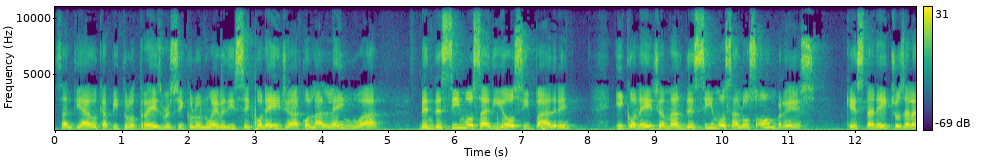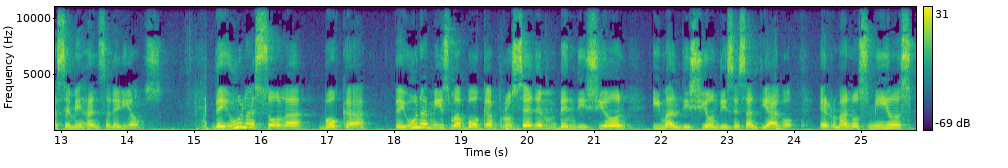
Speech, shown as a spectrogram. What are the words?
Santiago capítulo 3 versículo 9 dice, con ella, con la lengua, bendecimos a Dios y Padre, y con ella maldecimos a los hombres que están hechos a la semejanza de Dios. De una sola boca, de una misma boca proceden bendición y maldición, dice Santiago. Hermanos míos,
